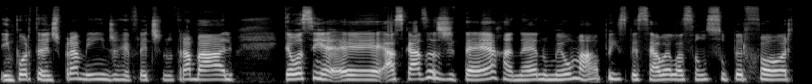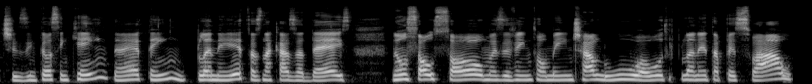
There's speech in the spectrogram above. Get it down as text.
importante para mim, de refletir no trabalho. Então, assim, é, as casas de terra, né, no meu mapa em especial, elas são super fortes. Então, assim, quem né, tem planetas na casa 10, não só o Sol, mas eventualmente a Lua, outro planeta pessoal,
